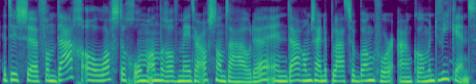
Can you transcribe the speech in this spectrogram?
Het is uh, vandaag al lastig om anderhalf meter afstand te houden en daarom zijn de plaatsen bang voor aankomend weekend.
